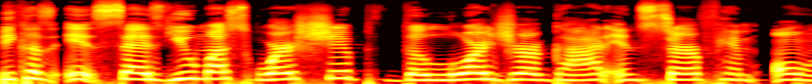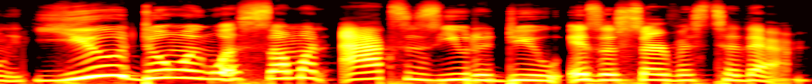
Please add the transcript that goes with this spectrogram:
because it says you must worship the Lord your God and serve him only. You doing what someone asks you to do is a service to them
